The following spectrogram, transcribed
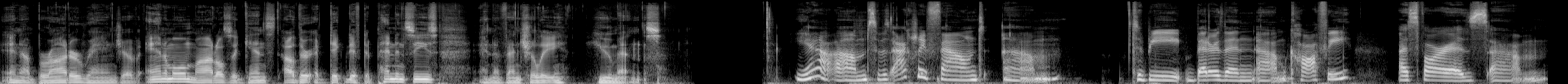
in a broader range of animal models against other addictive dependencies and eventually humans. Yeah. Um, so it was actually found um, to be better than um, coffee as far as um,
